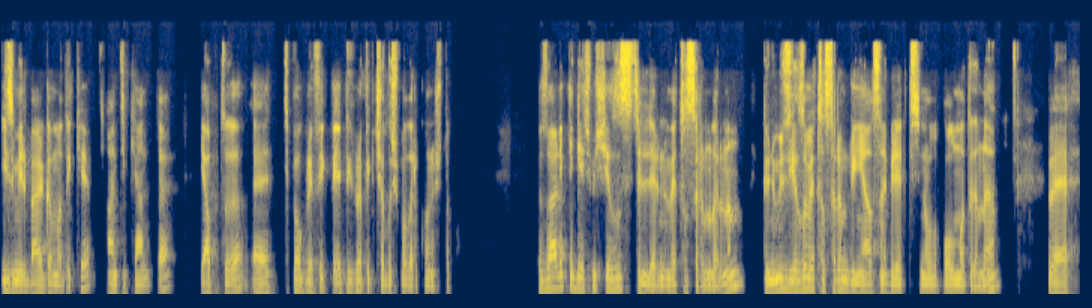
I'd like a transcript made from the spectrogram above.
İzmir Bergama'daki antik kentte yaptığı e, tipografik ve epigrafik çalışmaları konuştuk. Özellikle geçmiş yazı stillerinin ve tasarımlarının günümüz yazı ve tasarım dünyasına bir etkisinin olup olmadığını ve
